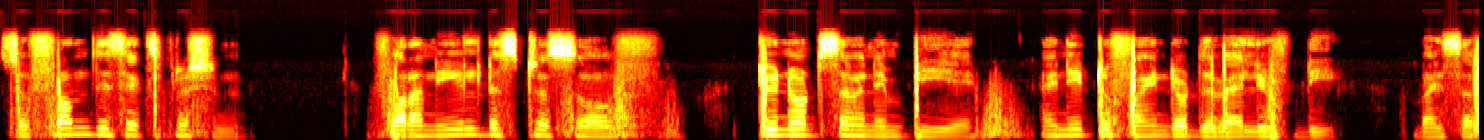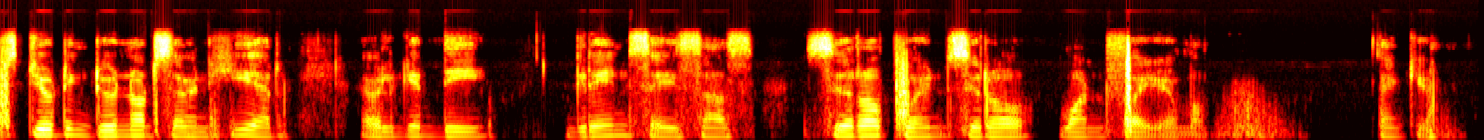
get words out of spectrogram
So from this expression for an yield stress of 207 MPa I need to find out the value of d by substituting 207 here, I will get the grain size as 0.015 mm. Thank you.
